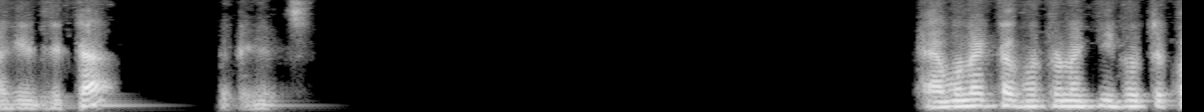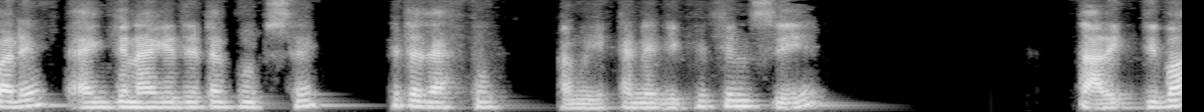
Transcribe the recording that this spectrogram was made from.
আগে যেটা এমন একটা ঘটনা কি হতে পারে? একদিন আগে যেটা ঘটছে, সেটা দেখো, আমি এখানে লিখে ফেলছি তারিখ দিবা,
